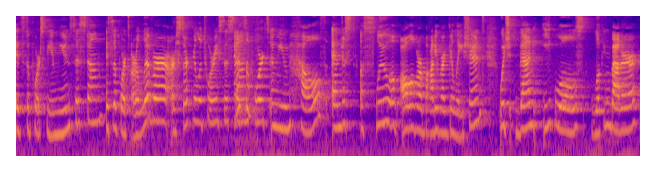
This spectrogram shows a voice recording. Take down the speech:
it supports the immune system, it supports our liver, our circulatory system, it supports immune health, and just a slew of all of our body regulations, which then equals looking better,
